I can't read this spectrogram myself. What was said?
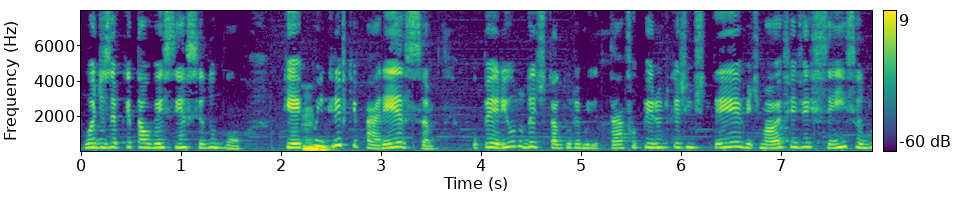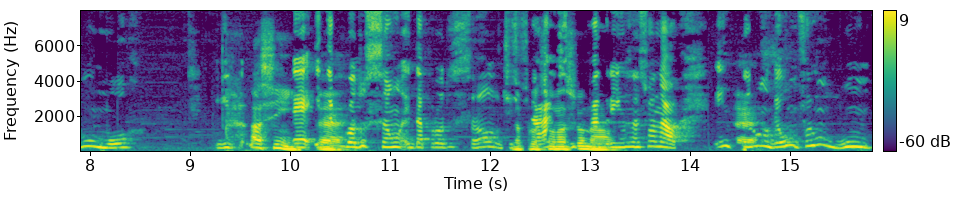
Vou dizer porque talvez tenha sido bom. Porque, hum. por incrível que pareça, o período da ditadura militar foi o período que a gente teve de maior efervescência do humor e, assim, é, e é. da produção e da produção de charts de quadrinhos nacional. Então é. deu um, foi um boom,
